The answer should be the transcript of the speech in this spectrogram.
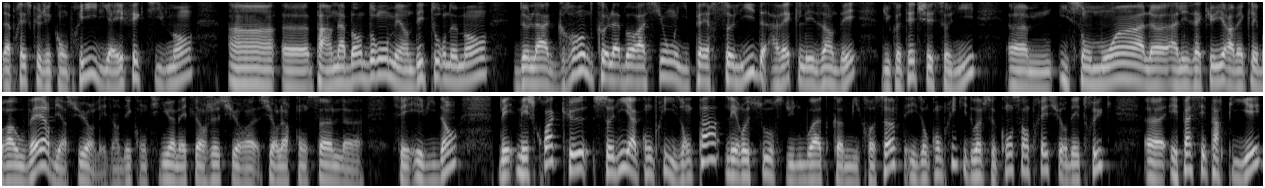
d'après ce que j'ai compris, il y a effectivement un, euh, pas un abandon, mais un détournement de la grande collaboration hyper solide avec les indés du côté de chez Sony. Euh, ils sont moins à, les accueillir avec les bras ouverts, bien sûr, les indés continuent à mettre leurs jeux sur leur console, c'est évident, mais, je crois que Sony a compris, ils n'ont pas les ressources d'une boîte comme Microsoft, et ils ont compris qui doivent se concentrer sur des trucs euh, et pas s'éparpiller.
